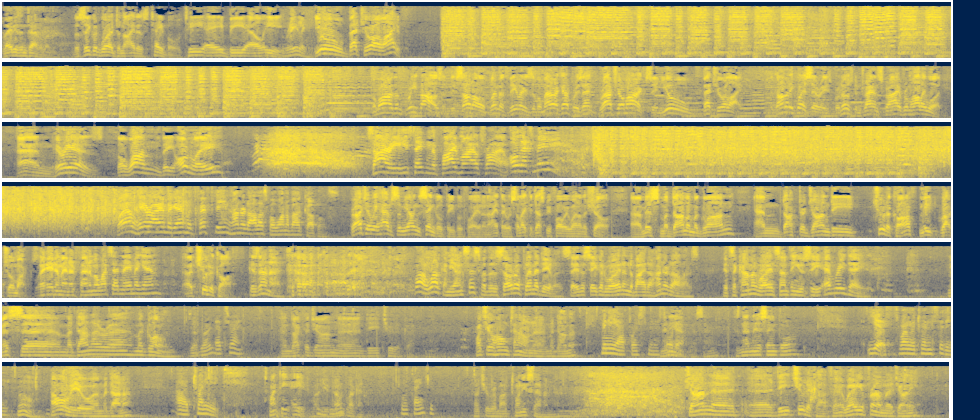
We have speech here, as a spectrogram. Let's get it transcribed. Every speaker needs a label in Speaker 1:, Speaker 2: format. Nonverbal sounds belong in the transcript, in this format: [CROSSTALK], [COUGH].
Speaker 1: Ladies and gentlemen, the secret word tonight is table. T A B L E.
Speaker 2: Really?
Speaker 1: You bet your life. The more than 3,000 DeSoto Plymouth dealers of America present Groucho Marx in You Bet Your Life, the comedy quiz series produced and transcribed from Hollywood. And here he is, the one, the only.
Speaker 2: Sorry, he's taking the five mile trial. Oh, that's me. Well, here I am again with $1,500 for one of our couples.
Speaker 1: Roger, we have some young single people for you tonight. They were selected just before we went on the show. Uh, Miss Madonna McGlone and Dr. John D. Chudikoff meet Groucho Marx.
Speaker 2: Wait a minute, Fenneman. What's that name again?
Speaker 1: Uh, Chudikoff.
Speaker 2: Gesundheit. [LAUGHS] well, welcome, youngsters, for the DeSoto Plymouth dealers. Say the secret word and divide $100. It's a common word, something you see every day. Miss uh, Madonna uh, McGlone. Is that right?
Speaker 3: That's right.
Speaker 2: And Dr. John uh, D. Chudikoff. What's your hometown, uh, Madonna?
Speaker 3: Minneapolis, Minnesota.
Speaker 2: Minneapolis, huh? Isn't that near St. Paul?
Speaker 3: Yes, it's one of the Twin Cities.
Speaker 2: Oh. How old are you, uh, Madonna?
Speaker 3: Uh, 28.
Speaker 2: 28. Well, you don't look it.
Speaker 3: Well, thank you.
Speaker 2: Thought you were about 27. [LAUGHS] John uh, uh, D. Chudikoff. Uh, where are you from, uh, Johnny?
